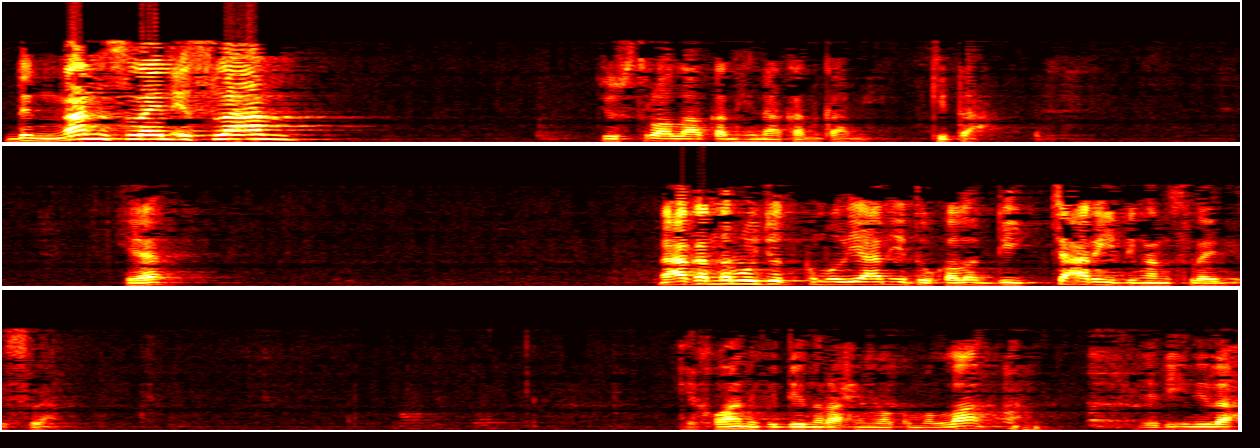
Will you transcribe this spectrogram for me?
dengan selain Islam, justru Allah akan hinakan kami, kita. Ya, Nggak akan terwujud kemuliaan itu kalau dicari dengan selain Islam. Ikhwani fiddin rahimakumullah. Jadi inilah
